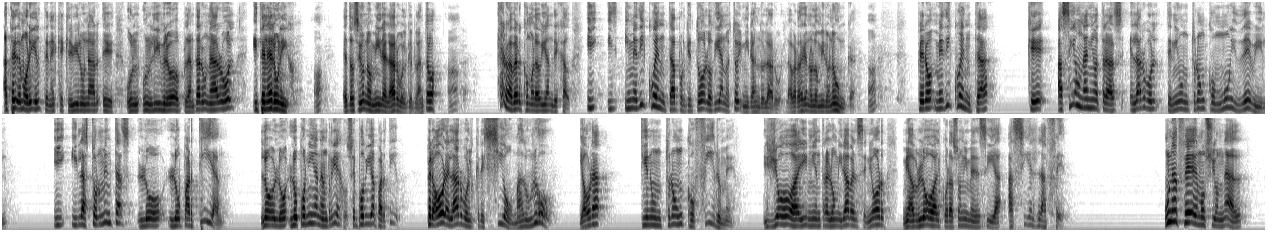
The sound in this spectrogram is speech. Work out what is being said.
Antes de morir tenés que escribir un, un libro, plantar un árbol y tener un hijo. Entonces uno mira el árbol que plantó. Quiero ver cómo lo habían dejado. Y, me di cuenta, porque todos los días no estoy mirando el árbol, la verdad que no lo miro nunca. Pero me di cuenta que hacía un año atrás el árbol tenía un tronco muy débil y, las tormentas lo, lo partían, lo, lo ponían en riesgo, se podía partir. Pero ahora el árbol creció, maduró y ahora tiene un tronco firme. Y yo ahí, mientras lo miraba el Señor, me habló al corazón y me decía, así es la fe. Una fe emocional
